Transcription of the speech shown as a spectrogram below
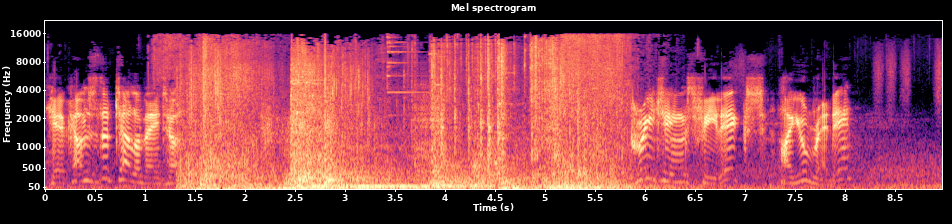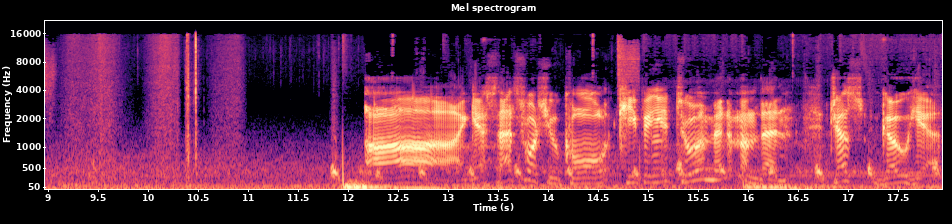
here comes the televator. Greetings, Felix. Are you ready? Ah, I guess that's what you call keeping it to a minimum then. Just go here.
